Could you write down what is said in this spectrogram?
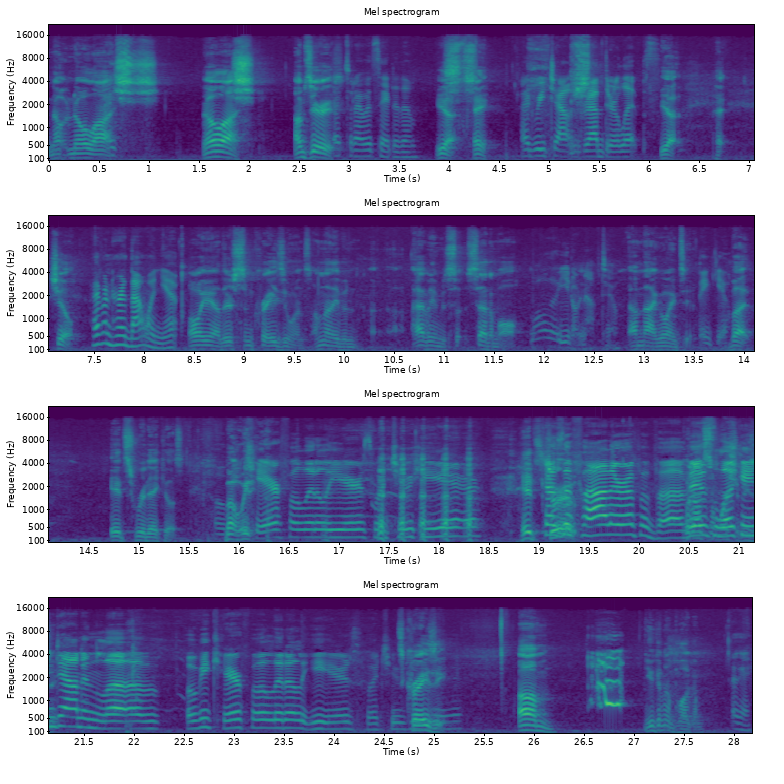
No. No lie. Shh. No lie. I'm serious. That's what I would say to them. Yeah. Hey. I'd reach out and grab their lips. Yeah. Hey. Chill. I haven't heard that one yet. Oh yeah. There's some crazy ones. I'm not even. I haven't even said them all. Although you don't have to. I'm not going to. Thank you. But it's ridiculous. Oh, but be we. careful, little ears, what you hear. It's true. Because the Father up above Put is looking music. down in love. Oh, be careful, little ears, what you hear. It's crazy. Um. You can unplug them. Okay.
